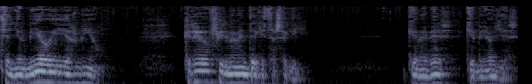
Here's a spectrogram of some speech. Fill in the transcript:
Señor mío y Dios mío, creo firmemente que estás aquí, que me ves, que me oyes.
